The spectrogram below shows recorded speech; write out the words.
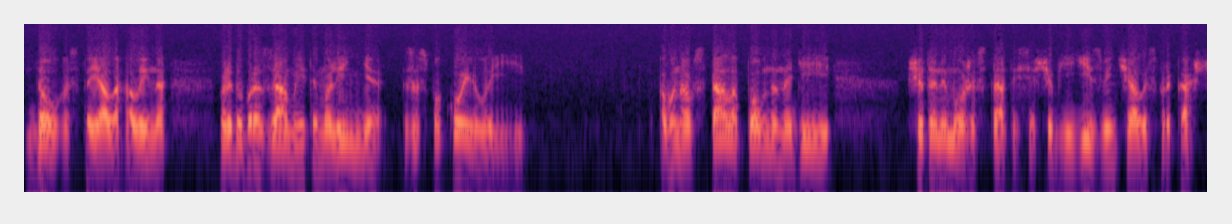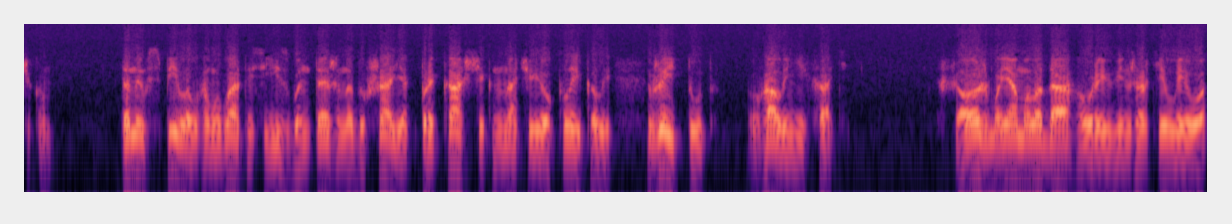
Довго стояла Галина перед образами і те моління заспокоїло її. А вона встала, повна надії, що те не може статися, щоб її звінчали з приказчиком. Та не вспіла вгамуватись її збентежена душа, як приказчик, наче й окликали, вже й тут, в Галиній хаті. Що ж, моя молода, говорив він жартівливо,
